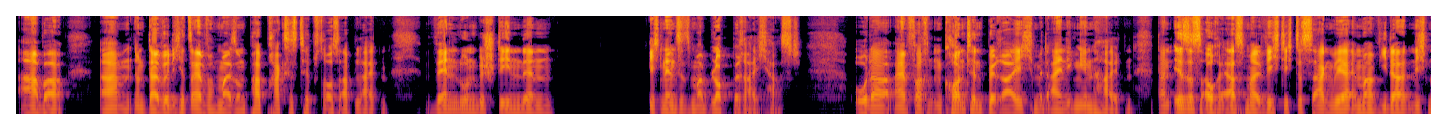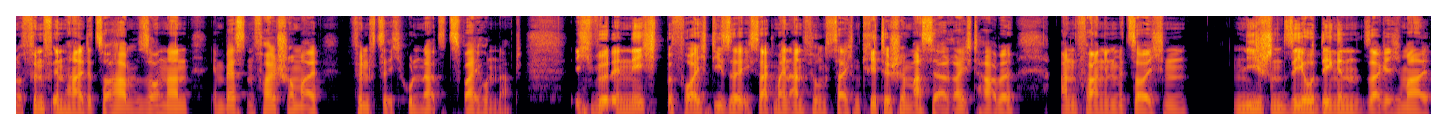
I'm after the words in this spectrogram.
Aber, ähm, und da würde ich jetzt einfach mal so ein paar Praxistipps draus ableiten. Wenn du einen bestehenden ich nenne es jetzt mal Blogbereich hast oder einfach einen Content-Bereich mit einigen Inhalten, dann ist es auch erstmal wichtig, das sagen wir ja immer wieder, nicht nur fünf Inhalte zu haben, sondern im besten Fall schon mal 50, 100, 200. Ich würde nicht, bevor ich diese, ich sag mal in Anführungszeichen, kritische Masse erreicht habe, anfangen mit solchen Nischen-SEO-Dingen, sage ich mal,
